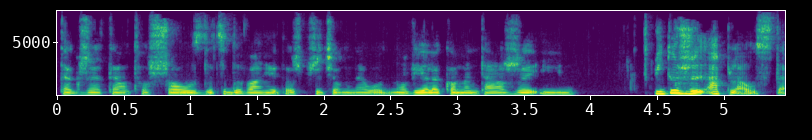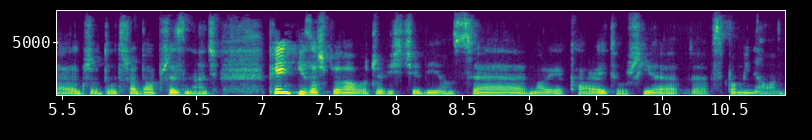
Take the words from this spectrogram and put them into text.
Także to, to show zdecydowanie też przyciągnęło no, wiele komentarzy i i duży aplauz, także to trzeba przyznać. Pięknie zaśpiewał oczywiście Beyoncé, Maria Carey, to już je e, wspominałam.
